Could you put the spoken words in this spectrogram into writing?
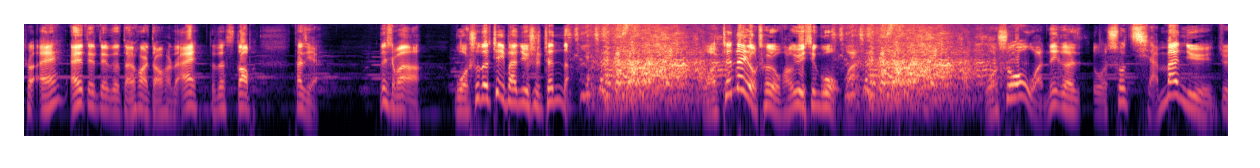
说哎哎，对对对，等一会儿等一会儿的，哎，等等，stop，大姐，那什么啊？我说的这半句是真的，我真的有车有房，月薪过五万。我说我那个，我说前半句就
